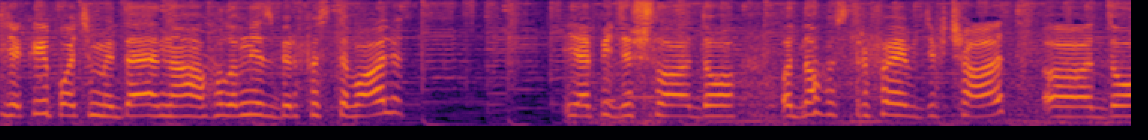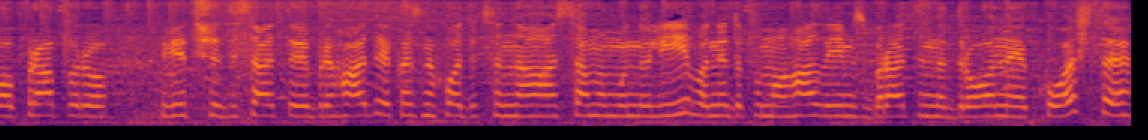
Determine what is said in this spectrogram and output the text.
який потім йде на головний збір фестивалю. Я підійшла до одного з трофеїв дівчат, е, до прапору від 60-ї бригади, яка знаходиться на самому нулі. Вони допомагали їм збирати на дрони кошти.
